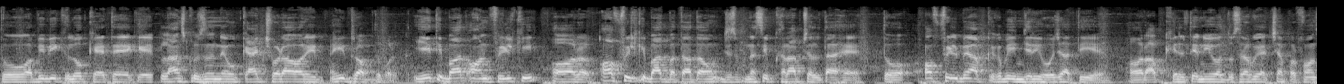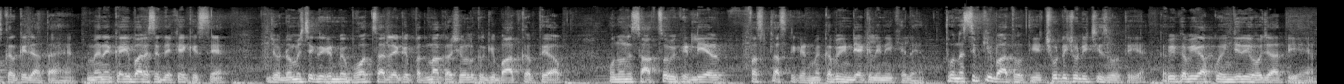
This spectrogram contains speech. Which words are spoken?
तो अभी भी लोग कहते हैं कि लांस क्रूजर ने वो कैच छोड़ा और ही ड्रॉप द बॉल ये थी बात ऑन फ़ील्ड की और ऑफ़ फ़ील्ड की बात बताता हूँ, जिस नसीब खराब चलता है तो ऑफ़ फ़ील्ड में आपके कभी इंजरी हो जाती है और आप खेलते नहीं हो और दूसरा कोई अच्छा परफॉर्मेंस करके जाता है। मैंने कई बार ऐसे देखे किस्से। जो डोमेस्टिक क्रिकेट में बहुत सारे लेके पदमाकर शिवलकर की बात करते हैं आप, उन्होंने 700 विकेट लिए फ़र्स्ट क्लास क्रिकेट में, कभी इंडिया के लिए नहीं खेले हैं। तो नसीब की बात होती है छोटी छोटी चीज़ होती है। कभी कभी आपको इंजरी हो जाती है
